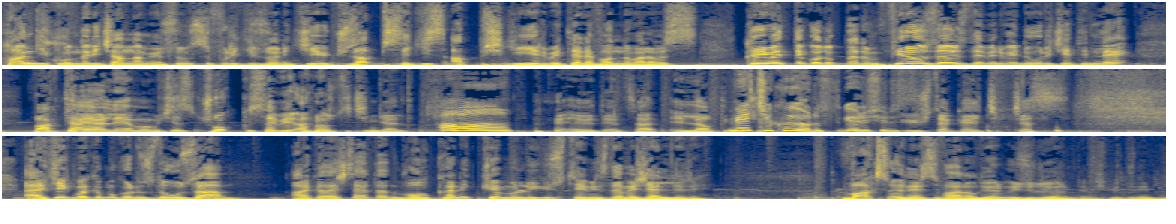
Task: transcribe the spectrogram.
Hangi konudan hiç anlamıyorsun? 0212 368 62 20 telefon numaramız. Kıymetli konuklarım Firuze Özdemir ve Nuri Çetin'le vakti ayarlayamamışız. Çok kısa bir anons için geldik. Aa, evet evet saat 56 ve çıkıyoruz. Görüşürüz. 3 dakikaya çıkacağız. Erkek bakımı konusunda uzağım. Arkadaşlardan volkanik kömürlü yüz temizleme jelleri. Wax önerisi falan alıyorum. Üzülüyorum demiş bir dinleyicim.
